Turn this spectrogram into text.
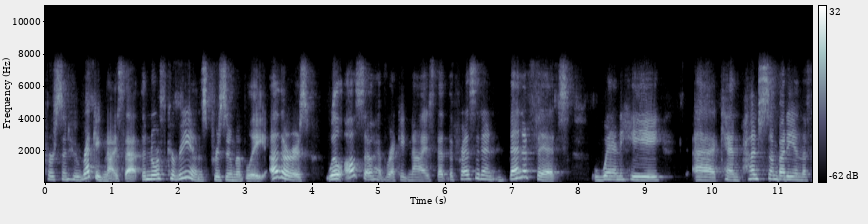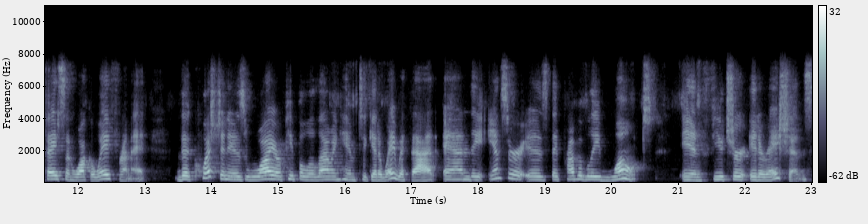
person who recognized that. The North Koreans, presumably, others will also have recognized that the president benefits when he uh, can punch somebody in the face and walk away from it. The question is, why are people allowing him to get away with that? And the answer is they probably won't in future iterations.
